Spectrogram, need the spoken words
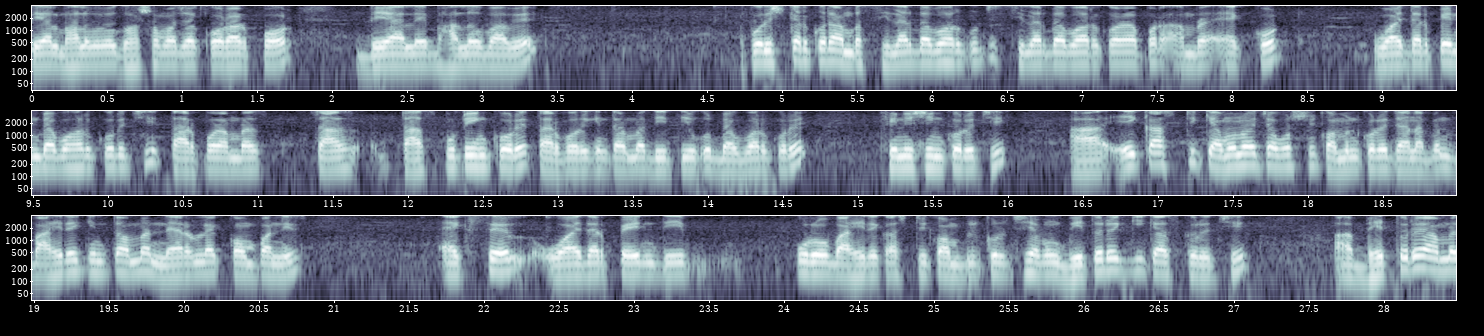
দেয়াল ভালোভাবে ঘষা মাজা করার পর দেয়ালে ভালোভাবে পরিষ্কার করে আমরা সিলার ব্যবহার করছি। সিলার ব্যবহার করার পর আমরা এক কোট ওয়েদার পেন ব্যবহার করেছি। তারপর আমরা টাচ পুটিং করে তারপরে কিন্তু আমরা দ্বিতীয় কোট ব্যবহার করে ফিনিশিং করেছি। আর এই কাজটি কেমন হয়েছে অবশ্যই কমেন্ট করে জানাবেন। বাইরে কিন্তু আমরা ন্যারোল্যাক কোম্পানির এক্সেল ওয়েদার পেন দিয়ে পুরো বাহিরে কাজটি কমপ্লিট করেছি এবং ভেতরে কি কাজ করেছি? আর ভেতরে আমরা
